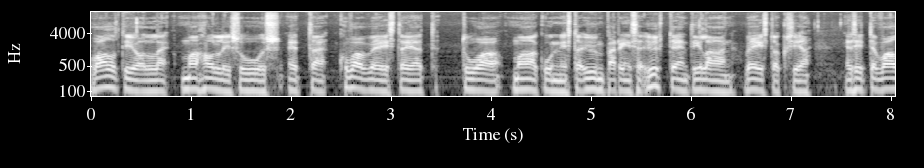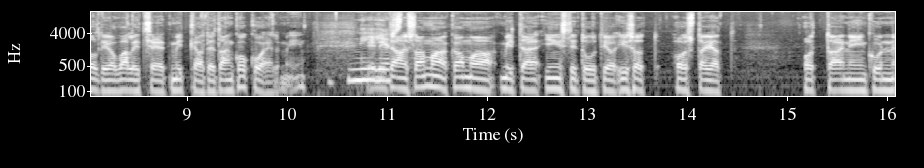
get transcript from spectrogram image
valtiolle mahdollisuus, että kuvanveistäjät tuo maakunnista ympäriinsä yhteen tilaan veistoksia ja sitten valtio valitsee, että mitkä otetaan kokoelmiin. Niin Eli just. tämä on samaa kamaa, mitä instituutio, isot ostajat ottaa niin kuin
